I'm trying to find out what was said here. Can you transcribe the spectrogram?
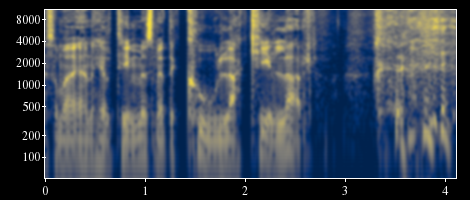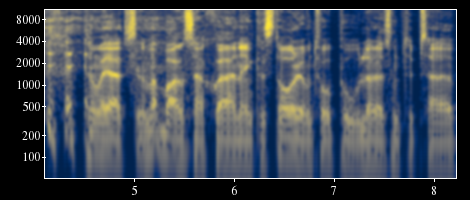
som var en hel timme som heter Coola killar. som var, jävligt- det var bara en sån här skön enkel story om två polare som typ så här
